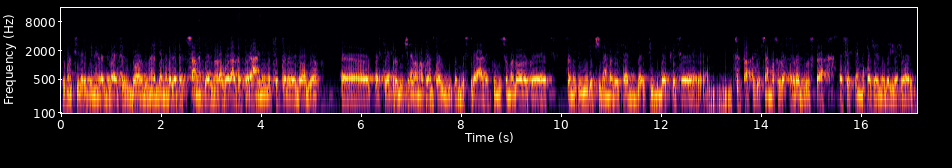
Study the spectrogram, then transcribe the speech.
Tu consideri che nell'advisory board noi abbiamo delle persone che hanno lavorato per anni nel settore dell'olio eh, perché producevano frantoi tipo industriale, quindi sono loro che sono i primi che ci danno dei feedback se, sul fatto che siamo sulla strada giusta o se stiamo facendo degli errori.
